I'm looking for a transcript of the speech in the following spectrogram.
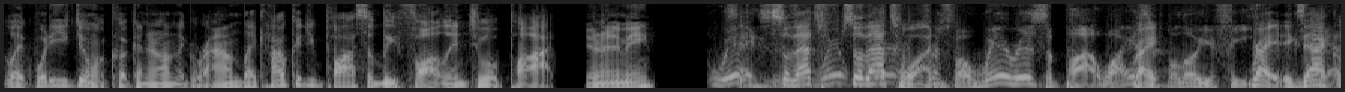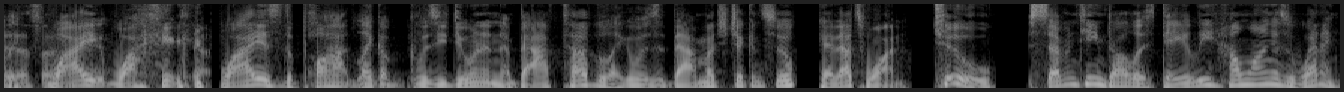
like, what are you doing? Cooking it on the ground? Like, how could you possibly fall into a pot? You know what I mean? Where, So that's- so that's one. First of all, where is the pot? Why is Right. it below your feet? Right, exactly. Yeah, that's what why, why, why is the pot like a? Was he doing it in a bathtub? Like, was it that much chicken soup? Okay, that's one. Two, seventeen dollars daily. How long is a wedding?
